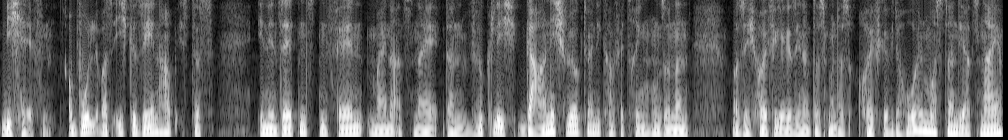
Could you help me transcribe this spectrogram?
nicht helfen. Obwohl, was ich gesehen habe, ist, dass in den seltensten Fällen meine Arznei dann wirklich gar nicht wirkt, wenn die Kaffee trinken, sondern was ich häufiger gesehen habe, dass man das häufiger wiederholen muss, dann die Arznei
